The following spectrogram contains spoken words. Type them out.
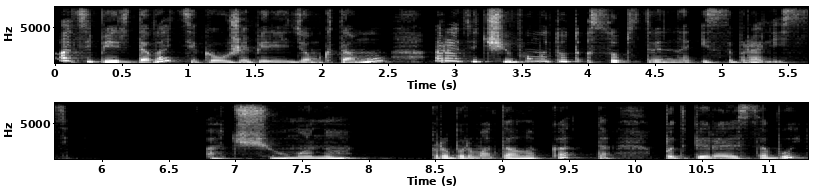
А теперь давайте-ка уже перейдем к тому, ради чего мы тут, собственно, и собрались. О чем она? Пробормотала Катта, подпирая с собой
